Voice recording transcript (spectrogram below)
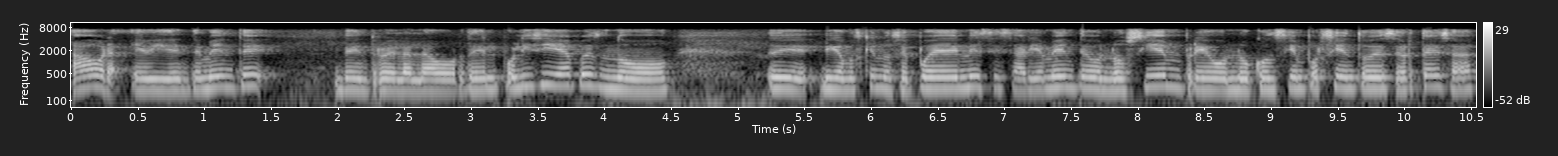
Ahora, evidentemente, dentro de la labor del policía, pues no, eh, digamos que no se puede necesariamente o no siempre o no con 100% de certeza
